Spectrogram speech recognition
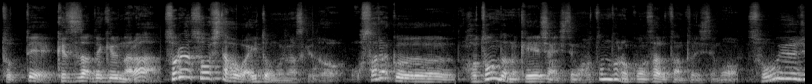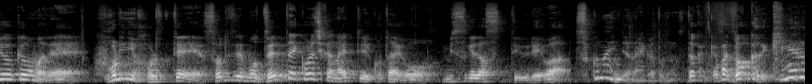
取って決断できるならそれはそうした方がいいと思いますけどおそらくほとんどの経営者にしてもほとんどのコンサルタントにしてもそういう状況まで掘りに掘ってそれでもう絶対これしかないっていう答えを見つけ出すっていう例は少ないんじゃないかと思うんです。だからやっぱりどっかで決める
